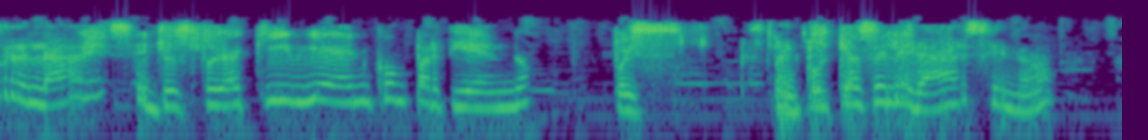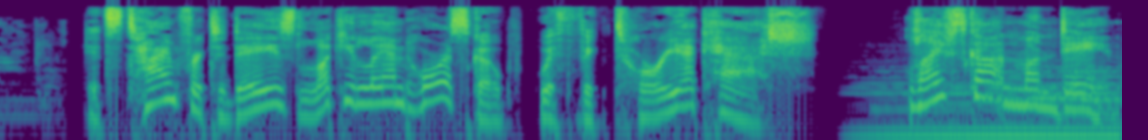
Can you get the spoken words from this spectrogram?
relájese, yo estoy aquí bien compartiendo, pues, pues no hay por qué acelerarse, ¿no? It's time for today's Lucky Land horoscope with Victoria Cash. Life's gotten mundane,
